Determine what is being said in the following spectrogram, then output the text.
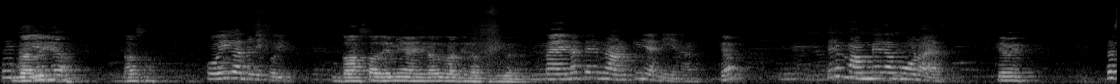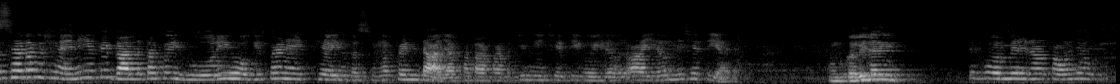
ਤੈਨੂੰ ਗੱਲ ਹੋਈ ਆ? ਦੱਸ। ਕੋਈ ਗੱਲ ਨਹੀਂ ਹੋਈ ਤੂੰ ਦੱਸ ਤਾਂ ਦੇ ਮੈਂ ਐਂ ਕਦੋਂ ਕਰਦੀ ਦੱਸ ਕੀ ਗੱਲ? ਮੈਂ ਨਾ ਤੇਰੇ ਨਾਨਕੀ ਜਾਨੀ ਹੈ ਨਾਲ। ਕਿਆ? ਤੇਰੇ ਮਾਮੇ ਦਾ ਫੋਨ ਆਇਆ ਸੀ। ਕਿਵੇਂ? ਦੱਸਿਆ ਤਾਂ ਕੁਝ ਹੈ ਨਹੀਂ ਹੈ ਕਿ ਗੱਲ ਤਾਂ ਕੋਈ ਹੋਰ ਹੀ ਹੋਗੀ ਭੈਣੇ ਇੱਥੇ ਆਈ ਨੂੰ ਦੱਸੂਗਾ ਪਿੰਡ ਆ ਜਾ ਫਟਾਫਟ ਜਿੰਨੀ ਛੇਤੀ ਹੋਈ ਦਾ ਆਈ ਦਾ ਉਨੀ ਛੇਤੀ ਆ ਜਾ। ਹੁਣ ਤੂੰ ਕੱਲੀ ਜਾਏਗੀ? ਤੇ ਹੋਰ ਮੇਰੇ ਨਾਲ ਕੌਣ ਜਾਊਗਾ?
